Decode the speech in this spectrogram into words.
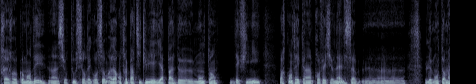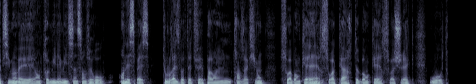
très recommandé, hein, surtout sur des grosses sommes. Alors, entre particuliers, il n'y a pas de montant défini. Par contre, avec un professionnel, ça, euh, le montant maximum est entre 1000 et 1500 euros en espèces. Tout le reste doit être fait par une transaction, soit bancaire, soit carte bancaire, soit chèque ou autre.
